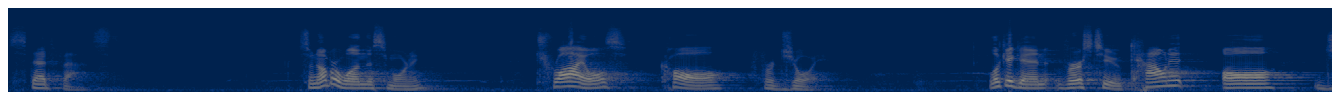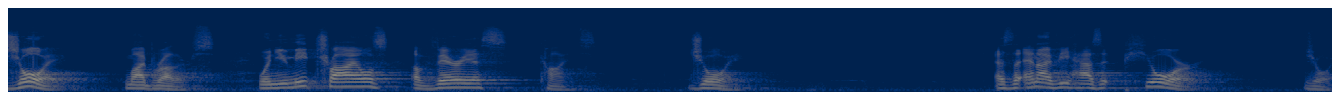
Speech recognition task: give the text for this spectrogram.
steadfast. So, number one this morning trials call for joy. Look again, verse 2. Count it all joy, my brothers, when you meet trials of various kinds. Joy. As the NIV has it, pure joy.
